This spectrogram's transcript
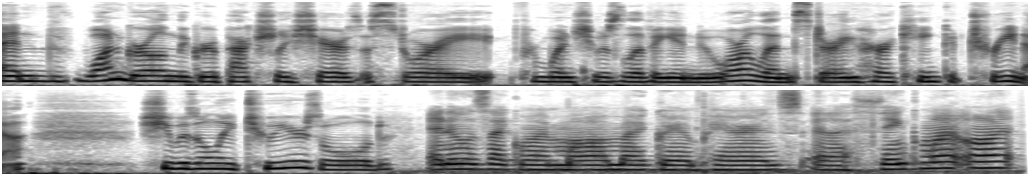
And one girl in the group actually shares a story from when she was living in New Orleans during Hurricane Katrina. She was only two years old. And it was like my mom, my grandparents, and I think my aunt.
